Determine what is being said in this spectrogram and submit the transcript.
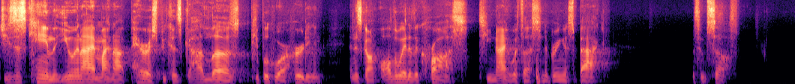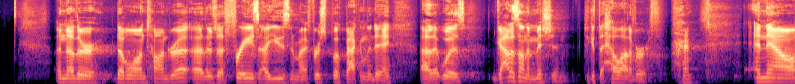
Jesus came that you and I might not perish because God loves people who are hurting and has gone all the way to the cross to unite with us and to bring us back with himself. Another double entendre, uh, there's a phrase I used in my first book back in the day uh, that was God is on a mission to get the hell out of earth, right? And now,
